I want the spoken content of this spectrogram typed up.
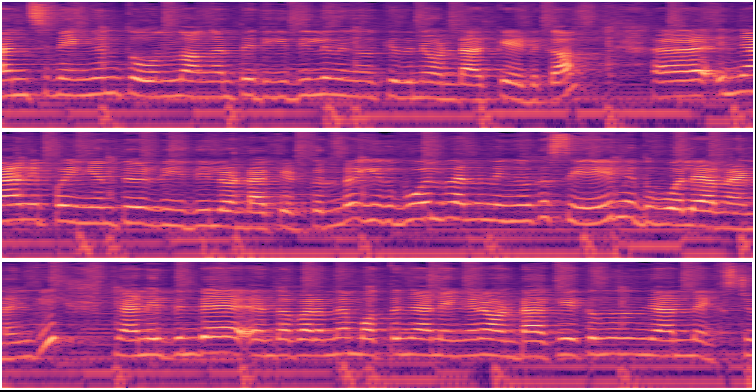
മനസ്സിന് എങ്ങനെ തോന്നുന്നു അങ്ങനത്തെ രീതിയിൽ നിങ്ങൾക്ക് ഇതിനെ ഉണ്ടാക്കിയെടുക്കാം. ഞാനിപ്പോൾ ഇങ്ങനത്തെ ഒരു രീതിയിൽ ഉണ്ടാക്കിയെടുത്തിട്ടുണ്ട്. ഇതുപോലെ തന്നെ നിങ്ങൾക്ക് സെയിം ഇതുപോലെ വേണമെങ്കിൽ ഞാൻ ഇതിന്റെ എന്താ പറയുന്നത് മൊത്തം ഞാൻ എങ്ങനെ ഉണ്ടാക്കിയേക്കുന്നത് ഞാൻ നെക്സ്റ്റ്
